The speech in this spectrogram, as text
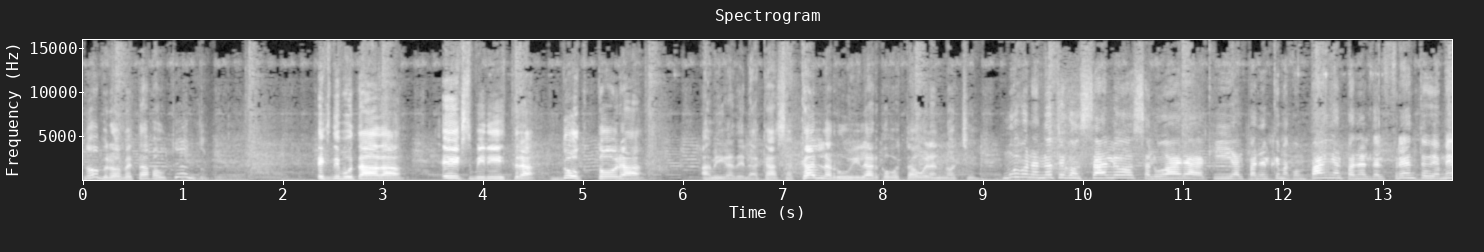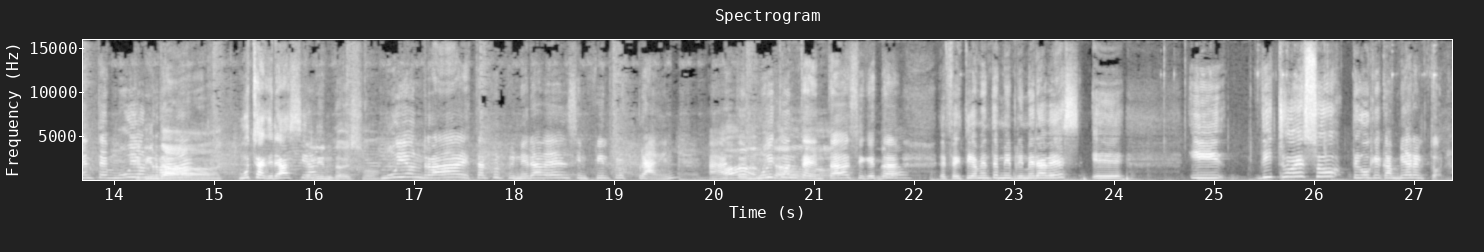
No, pero me está pauteando. Exdiputada, exministra, doctora, amiga de la casa. Carla Rubilar, ¿cómo está? Buenas noches. Muy buenas noches, Gonzalo. Saludar aquí al panel que me acompaña, al panel del frente, obviamente. Muy honrada. Muchas gracias. Qué linda eso. Muy honrada de estar por primera vez en Sin Filtros Prime. Ah, estoy ah, muy contenta, así que está efectivamente mi primera vez. Eh, y dicho eso, tengo que cambiar el tono.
